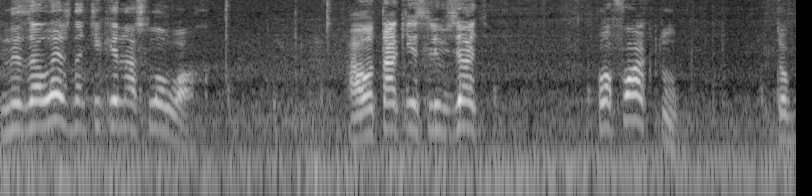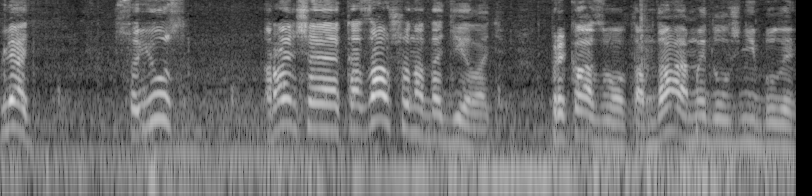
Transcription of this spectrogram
незалежна тільки на словах. А отак, якщо взяти по факту, то, блядь, Союз раніше казав, що треба робити. Приказував там, да, а ми повинні були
